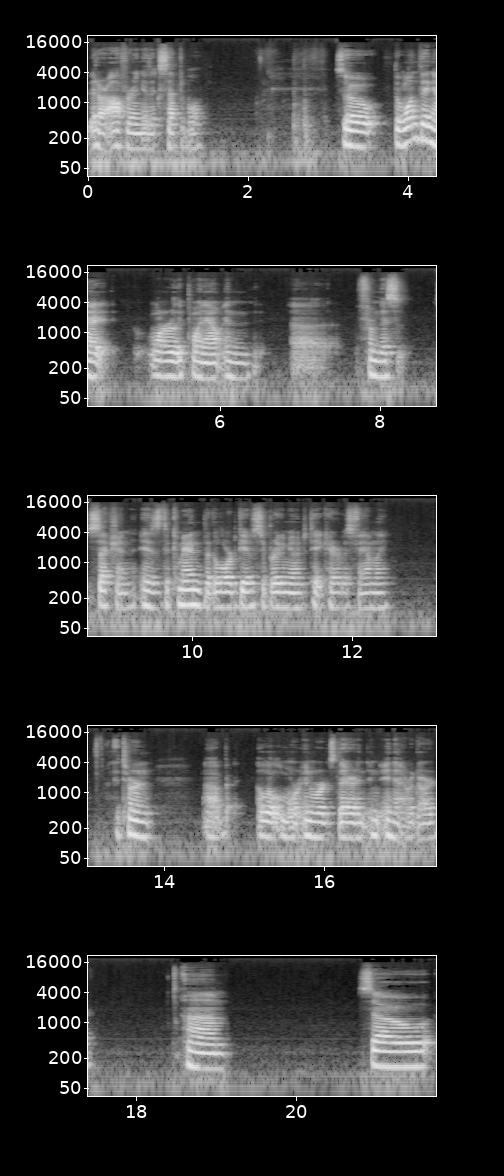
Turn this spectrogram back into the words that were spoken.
that our offering is acceptable." So the one thing I want to really point out in uh, from this section is the command that the Lord gives to Brigham Young to take care of his family. To turn uh, a little more inwards there in, in, in that regard. Um, so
